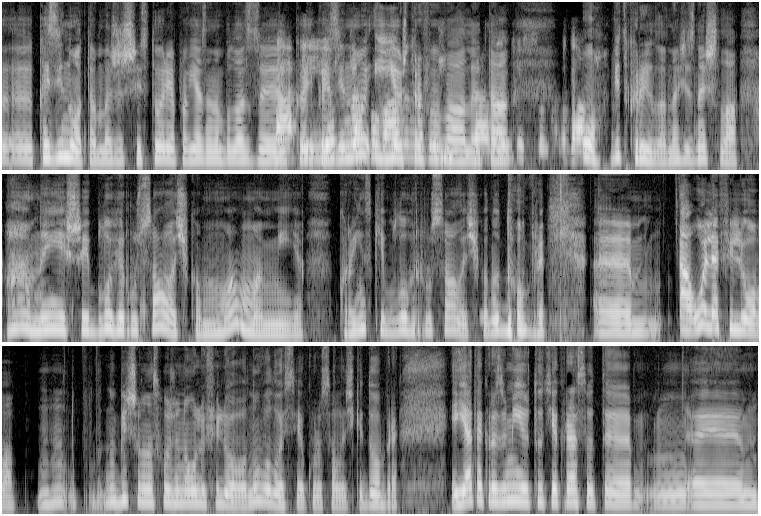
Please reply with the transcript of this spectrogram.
е, казіно там же ж історія пов'язана була з Да, казіно, і її оштрафували. суми, да. О, відкрила, знайшла. А, в неї ще й блогер Русалочка. Мамма мія. Український блогер Русалочка. Ну добре. Ем, а, Оля Фільова. Угу. Ну, більше вона схожа на Олю Фільову. Ну, волосся, як у русалочки, добре. І я так розумію, тут якраз от. Е, е,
